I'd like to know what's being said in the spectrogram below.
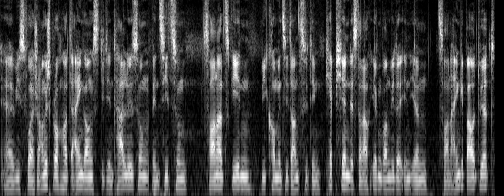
äh, wie ich es vorher schon angesprochen hatte, eingangs die Dentallösung. Wenn Sie zum Zahnarzt gehen, wie kommen Sie dann zu dem Käppchen, das dann auch irgendwann wieder in Ihrem Zahn eingebaut wird?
